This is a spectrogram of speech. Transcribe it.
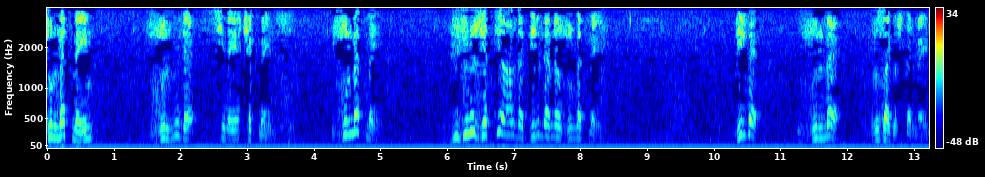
zulmetmeyin, zulmü de sineye çekmeyin. Zulmetmeyin. Gücünüz yettiği halde birilerine zulmetmeyin. Bir de zulme rıza göstermeyin.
